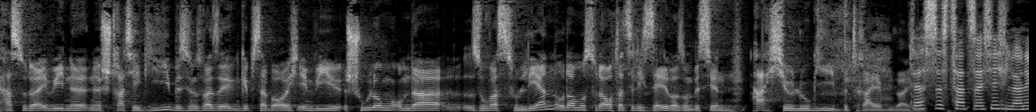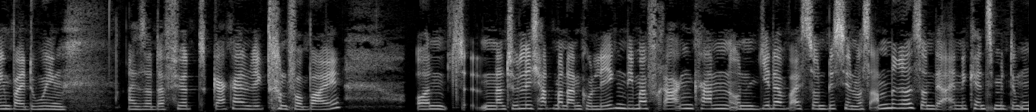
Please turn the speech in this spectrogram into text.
hast du da irgendwie eine, eine Strategie, beziehungsweise gibt es da bei euch irgendwie Schulungen, um da sowas zu lernen oder musst du da auch tatsächlich selber so ein bisschen Archäologie betreiben? Sag ich das ist tatsächlich Learning by Doing. Also da führt gar kein Weg dran vorbei. Und natürlich hat man dann Kollegen, die man fragen kann und jeder weiß so ein bisschen was anderes und der eine kennt es mit dem,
